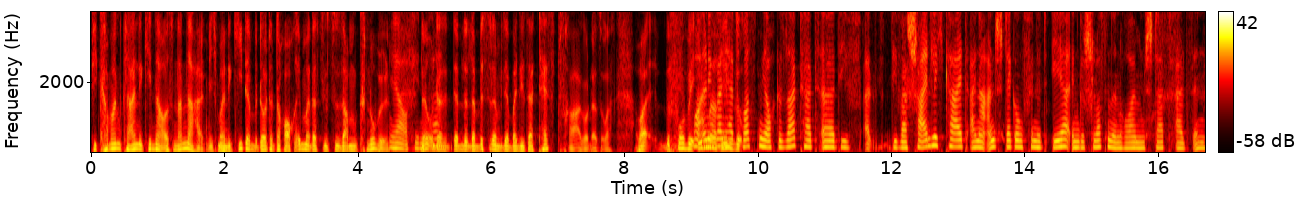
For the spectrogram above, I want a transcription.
Wie kann man kleine Kinder auseinanderhalten? Ich meine, Kita bedeutet doch auch immer, dass die zusammen knubbeln. Ja, auf jeden ne? Und Fall. da, da, da bist du dann wieder bei dieser Testfrage oder sowas. Aber bevor wir Vor immer allen Dingen, weil Herr so, Drosten ja auch gesagt hat, äh, die, äh, die Wahrscheinlichkeit einer Ansteckung findet eher in geschlossenen Räumen statt als in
